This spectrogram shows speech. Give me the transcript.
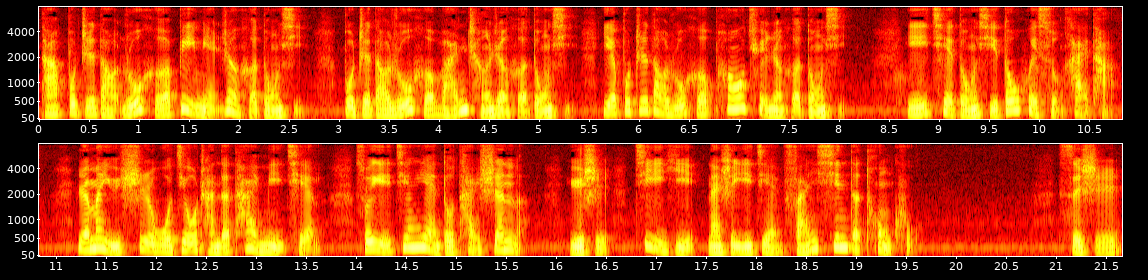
他不知道如何避免任何东西，不知道如何完成任何东西，也不知道如何抛却任何东西。一切东西都会损害他。人们与事物纠缠得太密切了，所以经验都太深了。于是，记忆乃是一件烦心的痛苦。四十，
